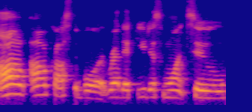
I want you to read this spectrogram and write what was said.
all all across the board. Whether if you just want to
